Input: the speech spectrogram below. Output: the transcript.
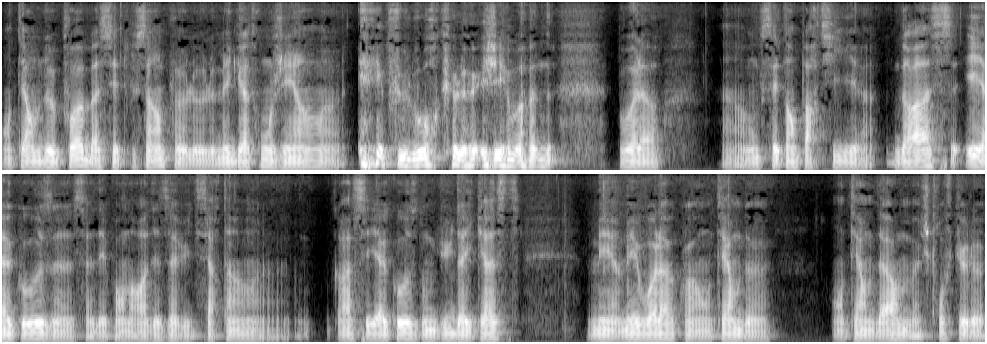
En termes de poids, bah, c'est tout simple. Le, le Megatron G1 est plus lourd que le Hegemon. Voilà. Hein, donc c'est en partie grâce et à cause, ça dépendra des avis de certains, grâce et à cause donc du diecast. Mais mais voilà quoi, en termes de en termes d'armes. Je trouve que le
